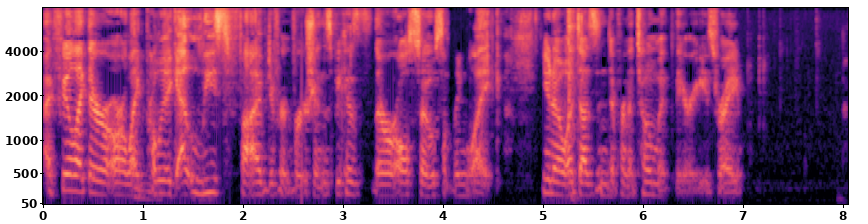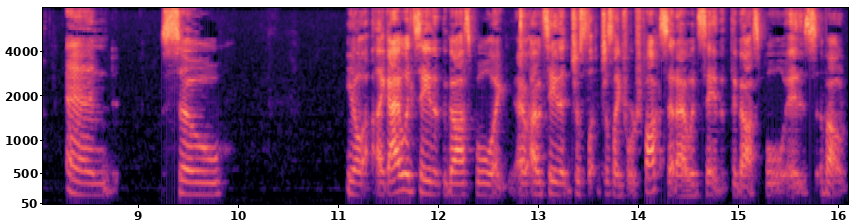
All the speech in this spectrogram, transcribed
I feel like there are, like, mm-hmm. probably, like, at least five different versions, because there are also something like, you know, a dozen different atonement theories, right? and so you know like i would say that the gospel like i would say that just just like george fox said i would say that the gospel is about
